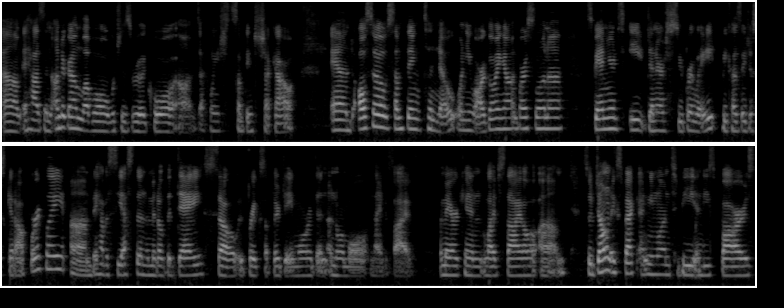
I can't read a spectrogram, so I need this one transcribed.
Um, it has an underground level, which is really cool. Um, definitely something to check out. And also something to note when you are going out in Barcelona. Spaniards eat dinner super late because they just get off work late. Um, they have a siesta in the middle of the day, so it breaks up their day more than a normal nine to five American lifestyle. Um, so don't expect anyone to be in these bars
